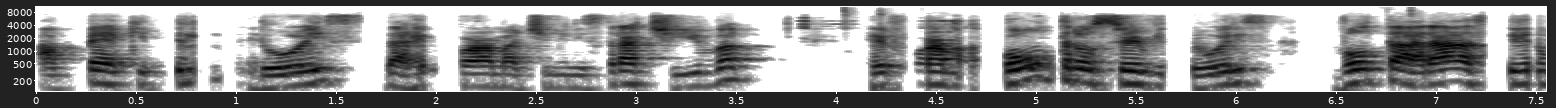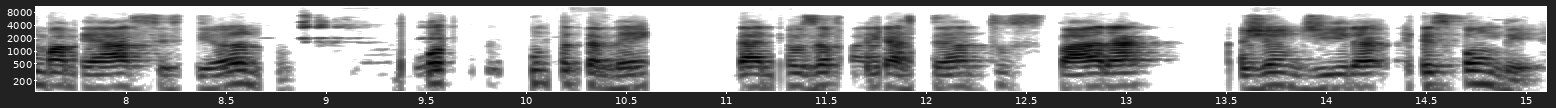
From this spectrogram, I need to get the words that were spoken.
a PEC 32 da reforma administrativa, reforma contra os servidores, voltará a ser uma ameaça esse ano? Boa pergunta também da Neuza Faria Santos para a Jandira responder.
